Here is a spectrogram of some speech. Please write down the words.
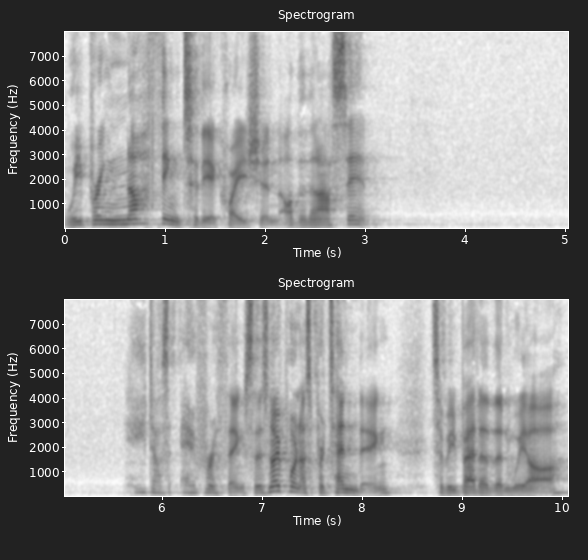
We bring nothing to the equation other than our sin. He does everything. So there's no point us pretending to be better than we are.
